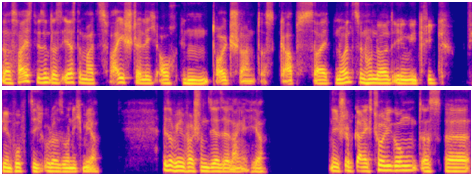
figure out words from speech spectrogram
Das heißt, wir sind das erste Mal zweistellig auch in Deutschland. Das gab es seit 1900 irgendwie Krieg 54 oder so nicht mehr. Ist auf jeden Fall schon sehr, sehr lange her. Nee, stimmt gar nicht. Entschuldigung, dass äh,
